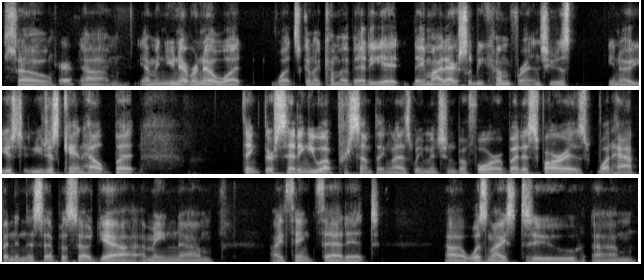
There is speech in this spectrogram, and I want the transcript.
So, True. um, I mean, you never know what what's going to come of Eddie. It, they might actually become friends. You just, you know, you just, you just can't help but think they're setting you up for something, as we mentioned before. But as far as what happened in this episode, yeah, I mean, um, I think that it uh, was nice to. Um,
